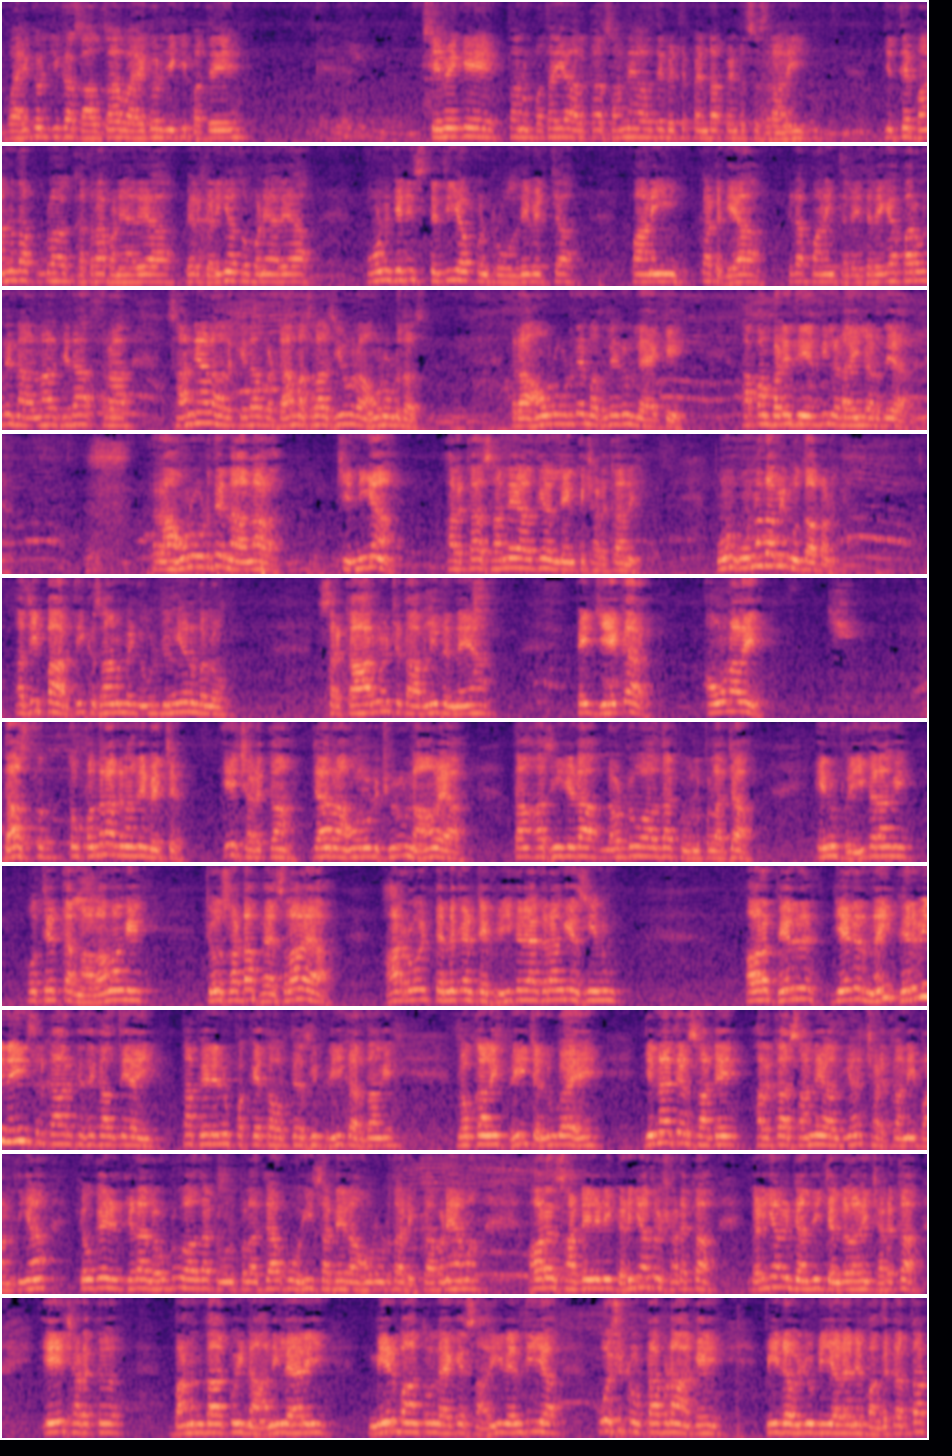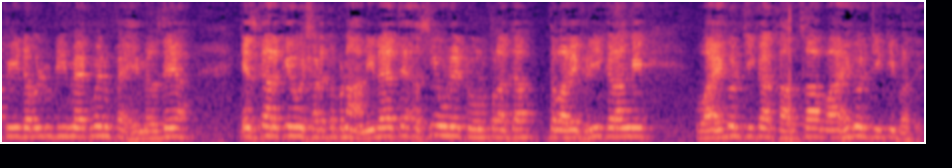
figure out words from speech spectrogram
ਵਾਹਿਗੁਰੂ ਜੀ ਕਾ ਖਾਲਸਾ, ਵਾਹਿਗੁਰੂ ਜੀ ਕੀ ਫਤਿਹ। ਜਿਵੇਂ ਕਿ ਤੁਹਾਨੂੰ ਪਤਾ ਹੀ ਹਲਕਾ ਸਾਹਨੇਵਾਲ ਦੇ ਵਿੱਚ ਪਿੰਡਾ ਪਿੰਡ ਸਸਰਾਲੀ, ਜਿੱਥੇ ਬੰਨ ਦਾ ਪੂਰਾ ਖਤਰਾ ਬਣਿਆ ਰਿਹਾ, ਫਿਰ ਗੜੀਆਂ ਤੋਂ ਬਣਿਆ ਰਿਹਾ। ਹੁਣ ਜਿਹੜੀ ਸਥਿਤੀ ਆ, ਉਹ ਕੰਟਰੋਲ ਦੇ ਵਿੱਚ ਆ। ਪਾਣੀ ਘਟ ਗਿਆ, ਜਿਹੜਾ ਪਾਣੀ ਥੱਲੇ ਚਲੇ ਗਿਆ, ਪਰ ਉਹਦੇ ਨਾਲ ਨਾਲ ਜਿਹੜਾ ਰਾ- ਸਾਹਨੇਵਾਲ ਹਲਕੇ ਦਾ ਵੱਡਾ ਮਸਲਾ ਸੀ, ਉਹ ਰਾਹੋਂ ਰੋਡ ਦਾ ਸੀ। ਰਾਹੋਂ ਰੋਡ ਦੇ ਮਸਲੇ ਨੂੰ ਲੈ ਕੇ ਆਪਾਂ ਬੜੇ ਦੇਰ ਦੀ ਲੜਾਈ ਲੜਦੇ ਆ ਰਹੇ ਹਾਂ। ਰਾਹੋਂ ਰੋਡ ਦੇ ਨਾਲ ਨਾਲ ਚਿੰਨੀਆਂ, ਹਲਕਾ ਸਾਹਨੇਵਾਲ ਦੀਆਂ ਲਿੰਕ ਸੜਕਾਂ ਨੇ। ਹੁਣ ਉਹਨਾਂ ਦਾ ਵੀ ਮੁੱਦਾ ਬਣ ਗਿਆ। ਅਸੀਂ ਭਾਰਤੀ ਕਿਸਾਨ ਮਜ਼ਦੂਰ ਯੂਨੀਅਨ ਵੱਲੋਂ ਸਰਕਾਰ ਨੂੰ ਚੇਤਾਵਨੀ ਦਿੰਨੇ ਆ ਕਿ ਜੇਕਰ ਆਉਣ ਵਾਲੇ 10 ਤੋਂ 15 ਦਿਨਾਂ ਦੇ ਵਿੱਚ ਇਹ ਸੜਕਾਂ ਜਾਂ ਰਾਹੋਂ ਰੋਡ ਸ਼ੁਰੂ ਨਾ ਹੋਇਆ, ਤਾਂ ਅਸੀਂ ਜਿਹੜਾ ਲੋਡੋਵਾਲ ਦਾ ਟੂਲ ਪਲਾਜ਼ਾ, ਇਹਨੂੰ ਫ੍ਰੀ ਕਰਾਂਗੇ, ਉੱਥੇ ਧਰਨਾ ਲਾਵਾਂਗੇ। ਜੋ ਸਾਡਾ ਫੈਸਲਾ ਹੋਇਆ ਹਰ ਰੋਜ਼ 3 ਘੰਟੇ ਫ੍ਰੀ ਕਰਿਆ ਕਰਾਂਗੇ ਅਸੀਂ ਇਹਨੂੰ। ਔਰ ਫਿਰ ਜੇ ਅਗਰ ਨਹੀਂ, ਫਿਰ ਵੀ ਨਹੀਂ ਸਰਕਾਰ ਕਿਸੇ ਗੱਲ ਤੇ ਆਈ, ਤਾਂ ਫਿਰ ਇਹਨੂੰ ਪੱਕੇ ਤੌਰ ਤੇ ਅਸੀਂ ਫ੍ਰੀ ਕਰ ਦਾਂਗੇ। ਲੋਕਾਂ ਲਈ ਫ੍ਰੀ ਚੱਲੂਗਾ ਇਹ। ਜਿੰਨਾ ਚਿਰ ਸਾਡੇ ਹਲਕਾ ਸਾਹਨੇਵਾਲ ਦੀਆਂ ਸੜਕਾਂ ਨਹੀਂ ਬਣਦੀਆਂ, ਕਿਉਂਕਿ ਜਿਹੜਾ ਲੋਡੂਵਾਲ ਦਾ ਟੂਲ ਪਲਾਜ਼ਾ, ਉਹੀ ਸਾਡੇ ਰਾਹੋਂ ਰੋਡ ਦਾ ਡਿੱਕਾ ਬਣਿਆ ਵਾ। ਔਰ ਸਾਡੇ ਜਿਹੜੀ ਗੜੀਆਂ ਤੋਂ ਸੜਕ ਆ, ਗੜੀਆਂ ਨੂੰ ਜਾਂਦੀ ਜੰਗਲ ਵਾਲੀ ਸੜਕ ਆ, ਇਹ ਸੜਕ ਬਣਨ ਦਾ ਕੋਈ ਨਾਂ ਨਹੀਂ ਲੈ ਰਹੀ। ਮਿਹਰਬਾਨ ਤੋਂ ਲੈ ਕੇ ਸਾਰੀ ਰਹਿੰਦੀ ਆ। ਕੁਝ ਟੋਟਾ ਬਣਾ ਕੇ ਪੀਡਬਲਯੂਡੀ ਵਾਲਿਆਂ ਨੇ ਬੰਦ ਕਰਤਾ। ਪੀਡਬਲਯੂਡੀ ਮਹਿਕਮੇ ਨੂੰ ਪੈਸੇ ਮਿਲਦੇ ਆ। ਇਸ ਕਰਕੇ ਉਹ ਸੜਕ ਬਣਾ ਨਹੀਂ ਰਹੇ ਤੇ ਅਸੀਂ ਹੁਣ ਇਹ ਟੋਲ ਪਲਾਜ਼ਾ ਦੁਬਾਰੇ ਫ੍ਰੀ ਕਰਾਂਗੇ। ਵਾਹਿਗੁਰੂ ਜੀ ਕਾ ਖਾਲਸਾ, ਵਾਹਿਗੁਰੂ ਜੀ ਕੀ ਫਤਿਹ।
